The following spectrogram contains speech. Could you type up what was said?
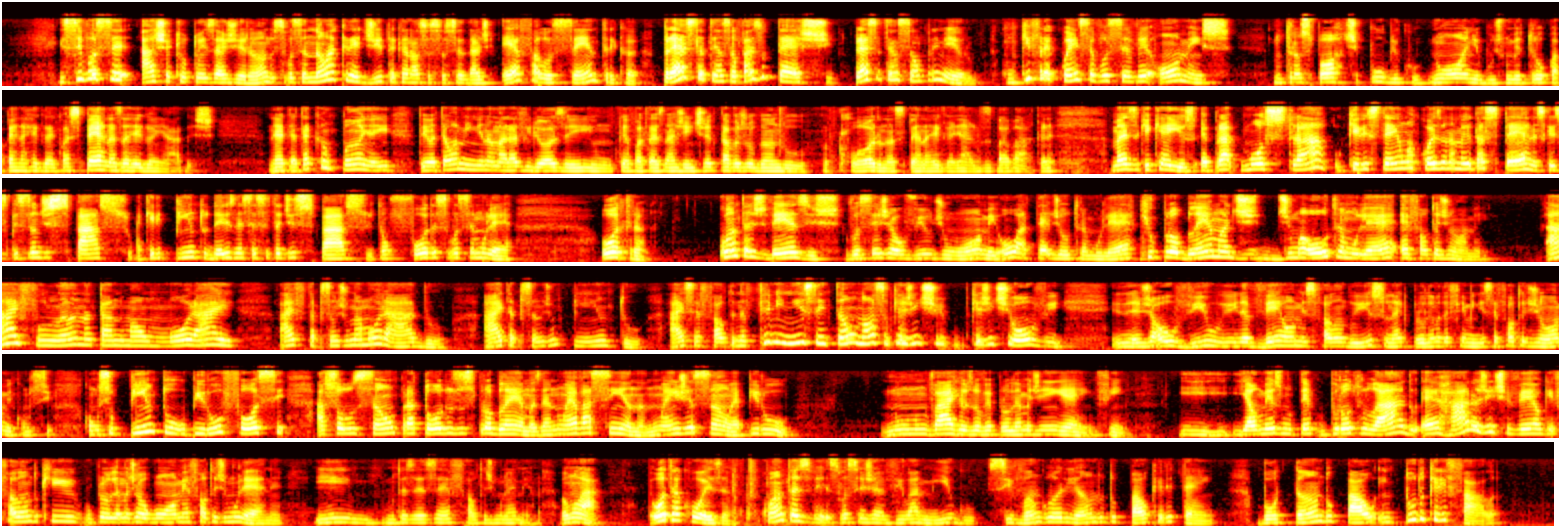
E se você acha que eu estou exagerando, se você não acredita que a nossa sociedade é falocêntrica, presta atenção, faz o teste. Presta atenção primeiro. Com que frequência você vê homens no transporte público, no ônibus, no metrô, com, perna com as pernas arreganhadas? Né? Tem até campanha aí, tem até uma menina maravilhosa aí, um tempo atrás na Argentina, que estava jogando cloro nas pernas arreganhadas, babaca, né? Mas o que, que é isso? É para mostrar o que eles têm uma coisa no meio das pernas, que eles precisam de espaço. Aquele pinto deles necessita de espaço. Então, foda-se você, mulher. Outra, Quantas vezes você já ouviu de um homem ou até de outra mulher que o problema de, de uma outra mulher é falta de homem? Ai, fulana tá no mau humor, ai, ai, tá precisando de um namorado. Ai, tá precisando de um pinto. Ai, isso é falta. Feminista, então, nossa, o que a gente, o que a gente ouve, eh, já ouviu e ainda vê homens falando isso, né? Que o problema da feminista é falta de homem, como se, como se o pinto, o peru fosse a solução para todos os problemas, né? Não é vacina, não é injeção, é peru. Não, não vai resolver problema de ninguém, enfim. E, e, ao mesmo tempo, por outro lado, é raro a gente ver alguém falando que o problema de algum homem é falta de mulher, né? E muitas vezes é falta de mulher mesmo. Vamos lá. Outra coisa, quantas vezes você já viu amigo se vangloriando do pau que ele tem, botando o pau em tudo que ele fala?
